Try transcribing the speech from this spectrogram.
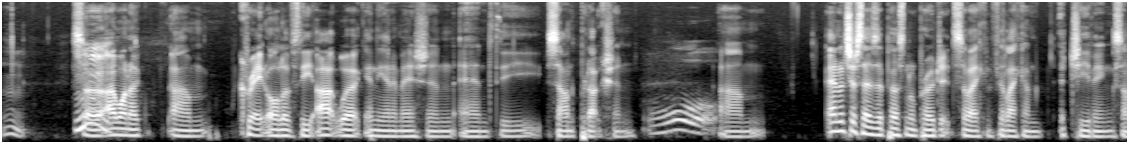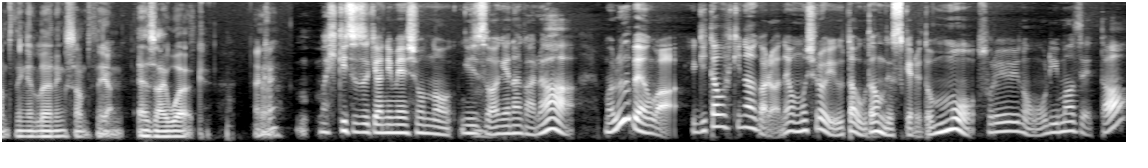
Mm. So mm. I want to um, create all of the artwork and the animation and the sound production. Um, and it's just as a personal project, so I can feel like I'm achieving something and learning something Yeah. as I work. Okay. まあ、引き続きアニメーションの技術を上げながら、まあ、ルーベンはギターを弾きながらね面白い歌を歌うんですけれどもそれいうのを織り交ぜた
